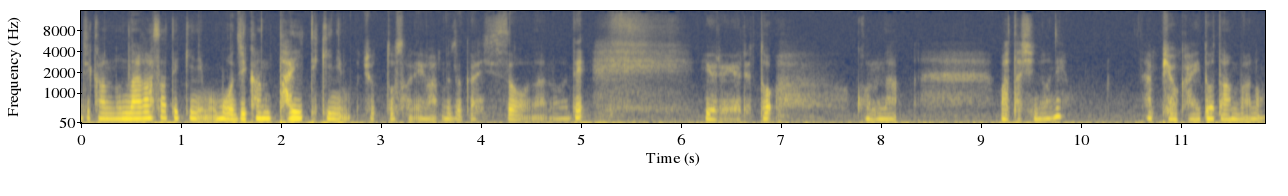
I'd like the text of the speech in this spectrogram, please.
時間の長さ的にももう時間帯的にもちょっとそれは難しそうなのでゆるゆるとこんな私のね発表会土壇場の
